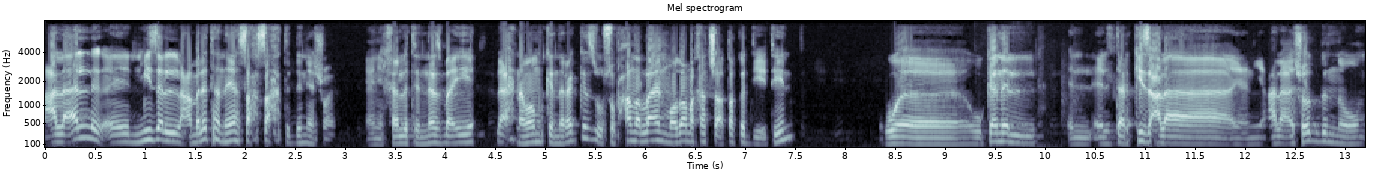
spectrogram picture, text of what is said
على الأقل الميزة اللي عملتها إن هي صحصحت الدنيا شوية. يعني خلت الناس بقى إيه لا إحنا ممكن نركز. وسبحان الله يعني الموضوع ما خدش أعتقد دقيقتين. و... وكان ال... التركيز على يعني على أشد إنه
